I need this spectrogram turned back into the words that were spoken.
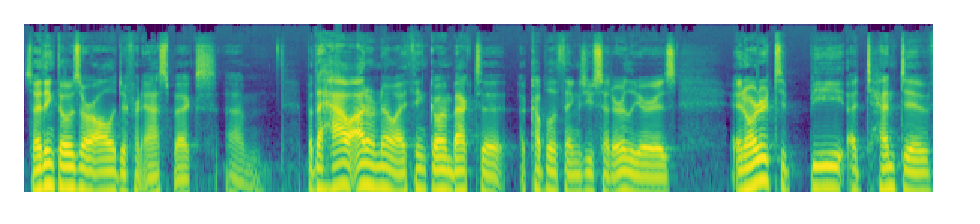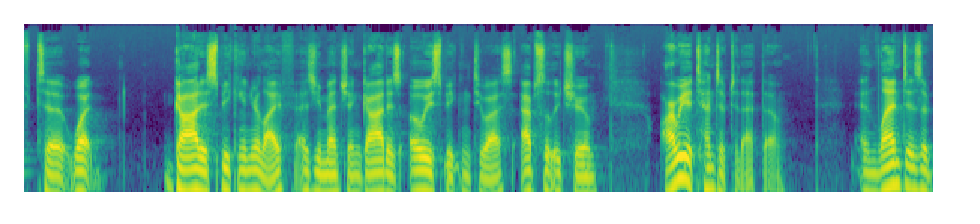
so I think those are all the different aspects. Um, but the how, I don't know. I think going back to a couple of things you said earlier is in order to be attentive to what God is speaking in your life, as you mentioned, God is always speaking to us. Absolutely true. Are we attentive to that though? And Lent is a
